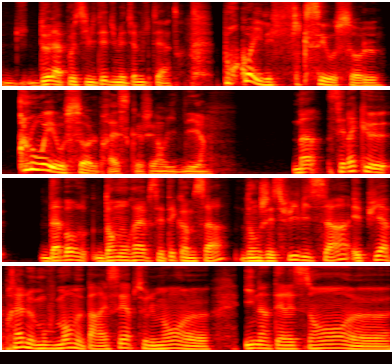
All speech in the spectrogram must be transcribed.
du- de la possibilité du médium du théâtre. Pourquoi il est fixé au sol Cloué au sol presque, j'ai envie de dire? Ben, c'est vrai que d'abord, dans mon rêve, c'était comme ça. Donc j'ai suivi ça. Et puis après, le mouvement me paraissait absolument euh, inintéressant, euh,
